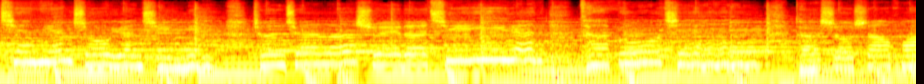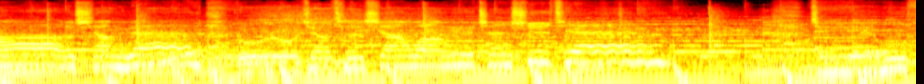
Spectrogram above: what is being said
千年咒怨情灭，成全了谁的祈愿？他不见，他手上花香远，不如就此相忘于尘世间。今夜无风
